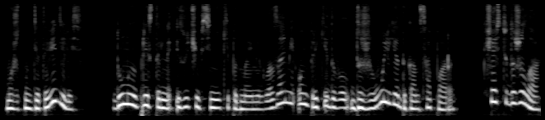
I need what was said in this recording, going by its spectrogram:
Может, мы где-то виделись? Думаю, пристально изучив синяки под моими глазами, он прикидывал, доживу ли я до конца пары. К счастью, дожила,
